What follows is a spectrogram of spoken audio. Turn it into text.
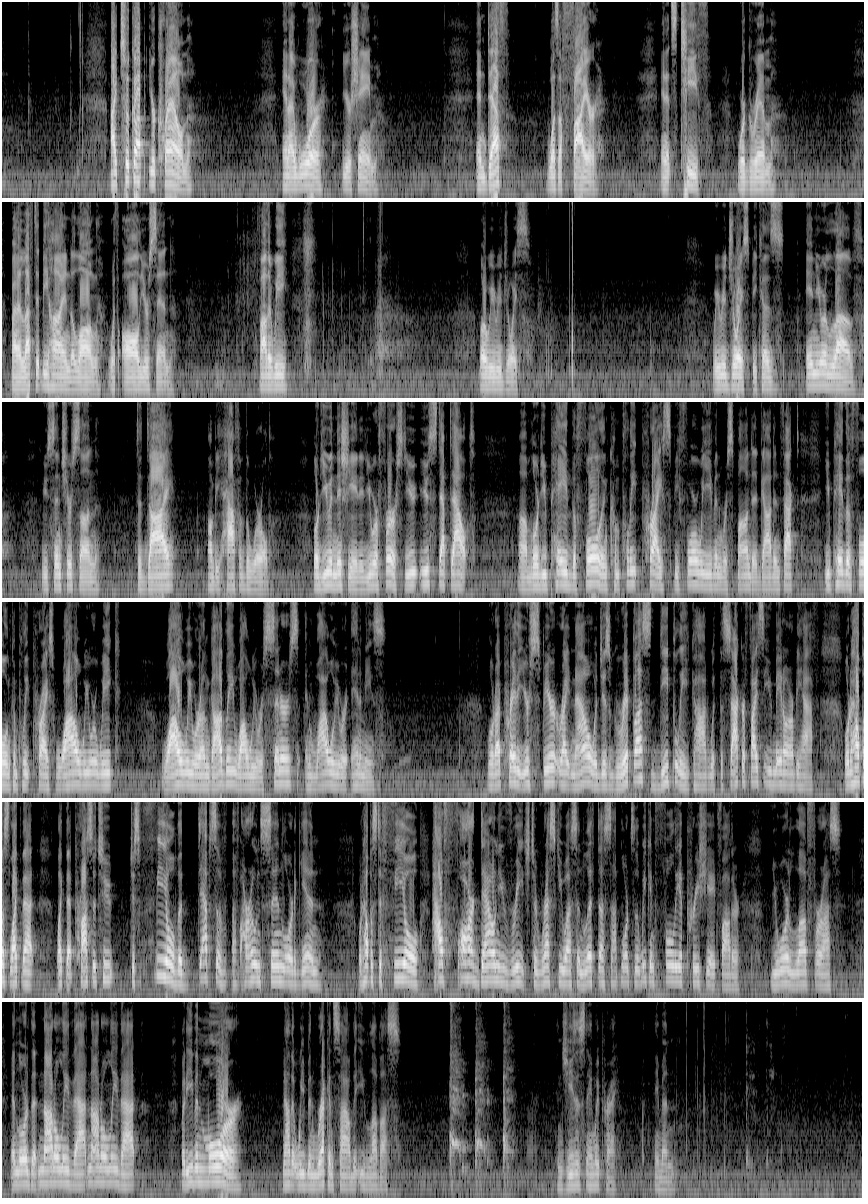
I took up your crown and I wore your shame. And death was a fire, and its teeth were grim. But I left it behind along with all your sin. Father, we Lord, we rejoice. We rejoice because in your love, you sent your Son to die on behalf of the world. Lord, you initiated, you were first, you, you stepped out. Um, Lord, you paid the full and complete price before we even responded, God. In fact, you paid the full and complete price while we were weak while we were ungodly, while we were sinners, and while we were enemies. Lord, I pray that your spirit right now would just grip us deeply, God, with the sacrifice that you've made on our behalf. Lord, help us like that, like that prostitute, just feel the depths of, of our own sin, Lord, again. Lord, help us to feel how far down you've reached to rescue us and lift us up, Lord, so that we can fully appreciate, Father, your love for us. And Lord, that not only that, not only that, but even more now that we've been reconciled, that you love us. In Jesus' name we pray. Amen.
